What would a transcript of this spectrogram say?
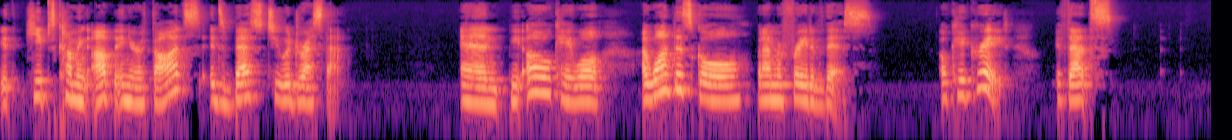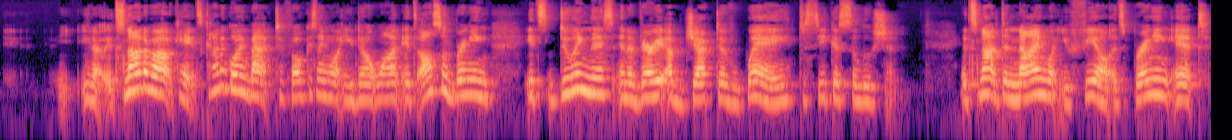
it keeps coming up in your thoughts, it's best to address that and be, oh, okay, well, I want this goal, but I'm afraid of this. Okay, great. If that's, you know, it's not about, okay, it's kind of going back to focusing what you don't want. It's also bringing, it's doing this in a very objective way to seek a solution. It's not denying what you feel, it's bringing it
